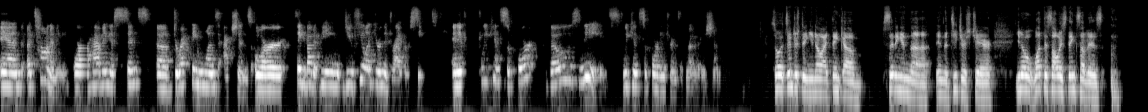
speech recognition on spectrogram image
and autonomy or having a sense of directing one's actions or think about it being do you feel like you're in the driver's seat? And if we can support those needs we can support intrinsic motivation. So it's interesting, you know, I think um sitting in the in the teacher's chair, you know, what this always thinks of is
